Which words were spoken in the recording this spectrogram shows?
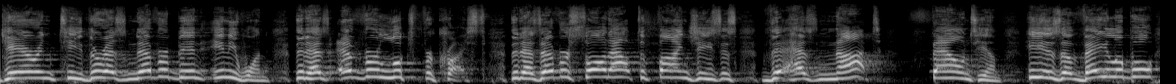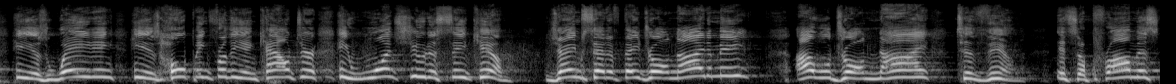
guarantee. There has never been anyone that has ever looked for Christ, that has ever sought out to find Jesus, that has not found him. He is available. He is waiting. He is hoping for the encounter. He wants you to seek him. James said, If they draw nigh to me, I will draw nigh to them. It's a promise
